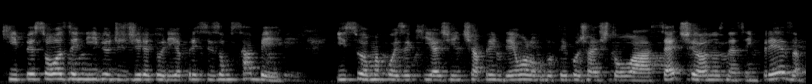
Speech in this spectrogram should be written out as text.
que pessoas em nível de diretoria precisam saber. Isso é uma coisa que a gente aprendeu ao longo do tempo. Eu já estou há sete anos nessa empresa.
